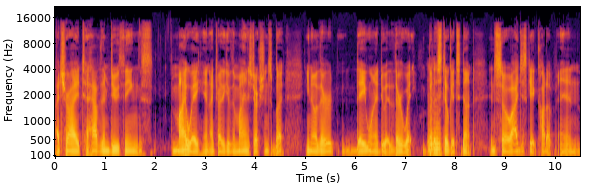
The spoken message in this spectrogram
I try to have them do things my way and I try to give them my instructions, but you know, they're, they want to do it their way, but Mm-hmm. it still gets done. And so I just get caught up in,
